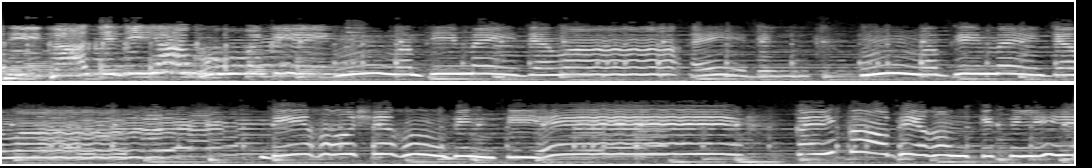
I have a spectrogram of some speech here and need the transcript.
डोले हंसी नाच जिया घूम के। हूँ अभी मैं जवां ऐ दिल। हूँ अभी मैं जवां। बेहोश हूँ बिनती कल का भी हम किस लिए?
